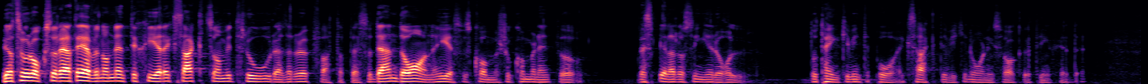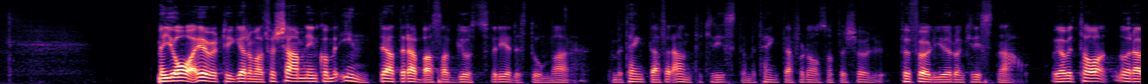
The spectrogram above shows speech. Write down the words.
Jag tror också det att även om det inte sker exakt som vi tror eller har uppfattat det, så den dagen när Jesus kommer så kommer det inte att det spelar oss ingen roll. Då tänker vi inte på exakt i vilken ordning saker och ting skedde. Men jag är övertygad om att församlingen kommer inte att drabbas av Guds vredesdomar. De är tänkta för antikrist, de är tänkta för de som förföljer de kristna. Och jag vill ta några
